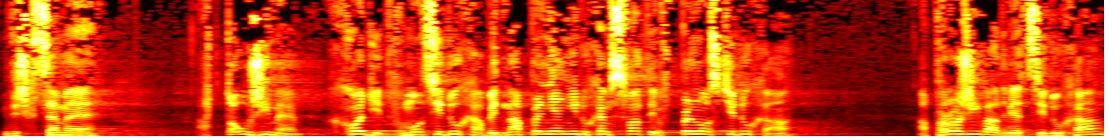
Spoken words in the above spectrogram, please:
když chceme a toužíme chodit v moci ducha, být naplněni duchem svatým, v plnosti ducha a prožívat věci ducha,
